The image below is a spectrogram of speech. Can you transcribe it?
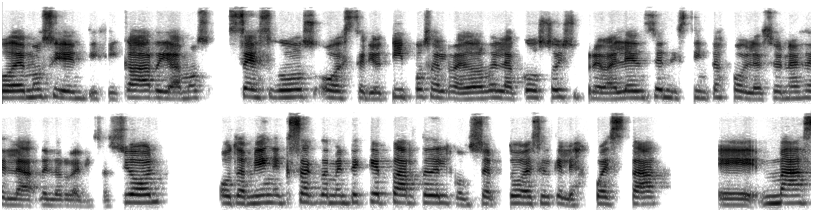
podemos identificar, digamos, sesgos o estereotipos alrededor del acoso y su prevalencia en distintas poblaciones de la, de la organización, o también exactamente qué parte del concepto es el que les cuesta eh, más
